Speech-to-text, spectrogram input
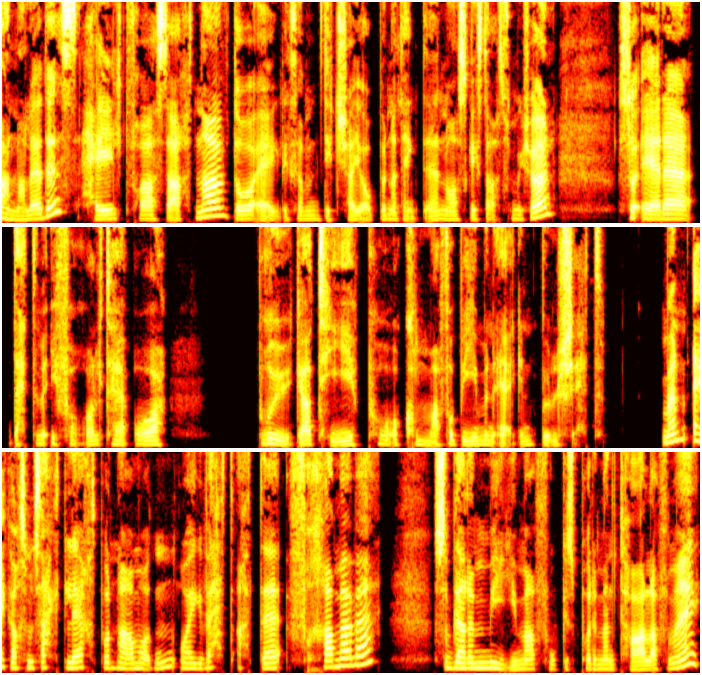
annerledes, helt fra starten av, da jeg liksom ditcha jobben og tenkte nå skal jeg starte for meg sjøl, så er det dette med i forhold til å bruke tid på å komme forbi min egen bullshit. Men jeg har som sagt lært på denne måten, og jeg vet at framover så blir det mye mer fokus på det mentale for meg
